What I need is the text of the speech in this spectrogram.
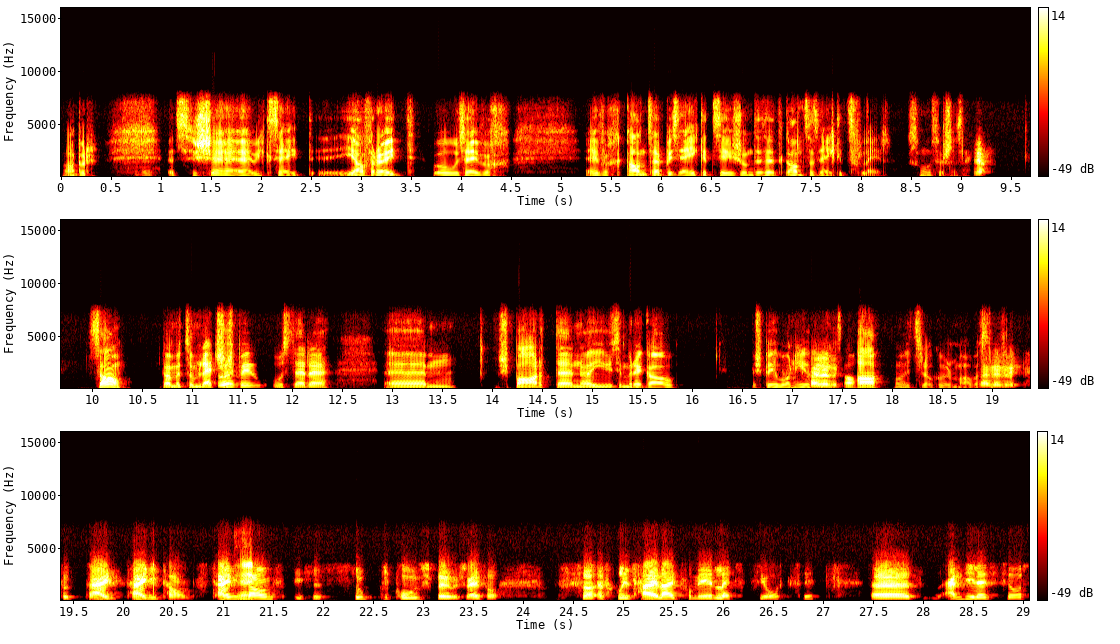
Aber mhm. es ist, äh, wie gesagt, ich habe Freude, weil es einfach, einfach ganz etwas Eigenes ist und es hat ganz ein eigenes Flair. Das muss man schon sagen. Ja. So, kommen wir zum letzten Gut. Spiel aus dieser ähm, Sparte neu in unserem Regal. Ein Spiel, das ich übrigens noch habe. Und jetzt schauen wir mal, was Kommen wir zu Tiny Towns. Tiny ja. Towns ist ein super cooles Spiel. Ist also so ein kleines Highlight von mir letztes Jahr. Äh, Ende letztes Jahr ist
